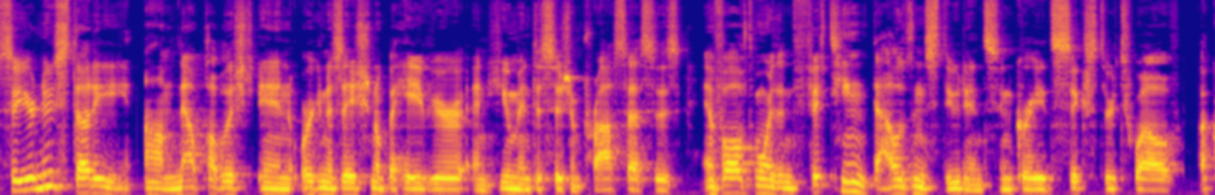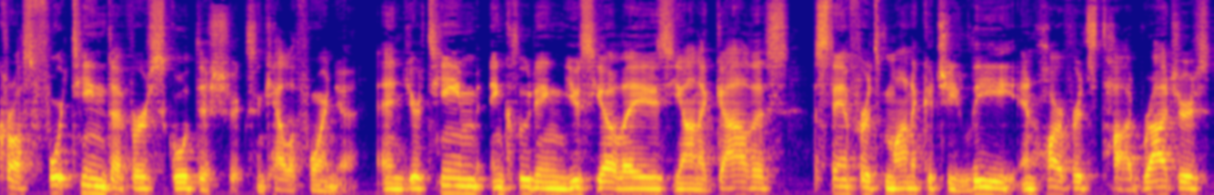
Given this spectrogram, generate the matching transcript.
So, your new study, um, now published in Organizational Behavior and Human Decision Processes, involved more than 15,000 students in grades 6 through 12 across 14 diverse school districts in California. And your team, including UCLA's Jana Gallus, Stanford's Monica G. Lee, and Harvard's Todd Rogers,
